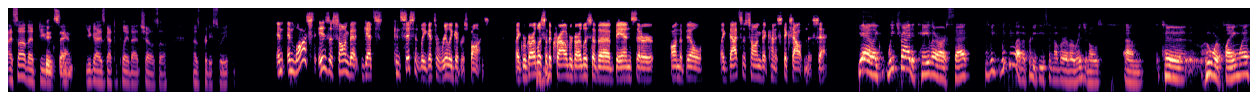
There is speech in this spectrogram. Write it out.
I saw that you Dude, same. you guys got to play that show, so that was pretty sweet. And and Lost is a song that gets consistently gets a really good response. Like regardless of mm-hmm. the crowd, regardless of the bands that are on the bill, like that's a song that kind of sticks out in the set. Yeah, like we try to tailor our set because we we do have a pretty decent number of originals um, to who we're playing with.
